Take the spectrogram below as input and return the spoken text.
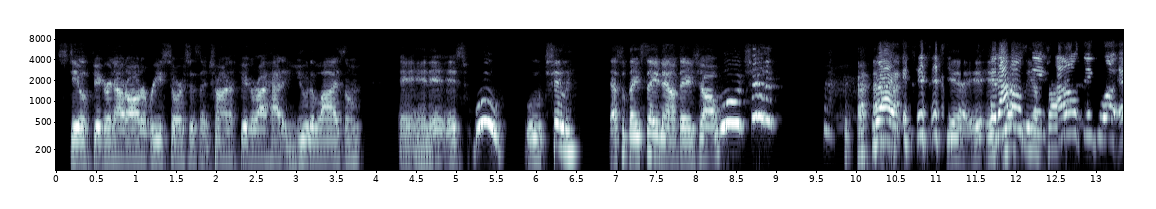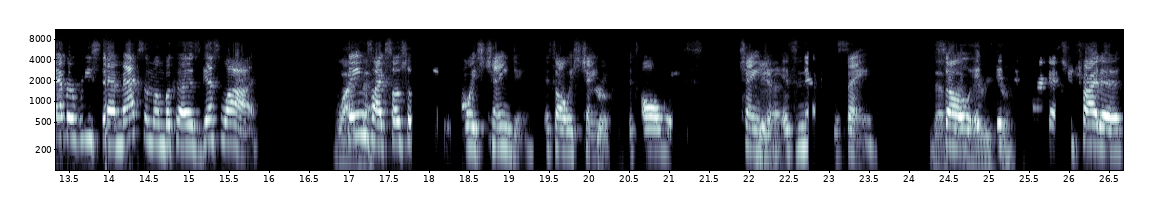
still figuring out all the resources and trying to figure out how to utilize them. And, and it, it's woo, woo, chilly. That's what they say nowadays, y'all. Woo, chilly. right. yeah. It, and I don't think I don't think we'll ever reach that maximum because guess why? Why Things like social media always changing. It's always changing. True. It's always changing. Yeah. It's never the same. That's, so it, it's important that you try to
